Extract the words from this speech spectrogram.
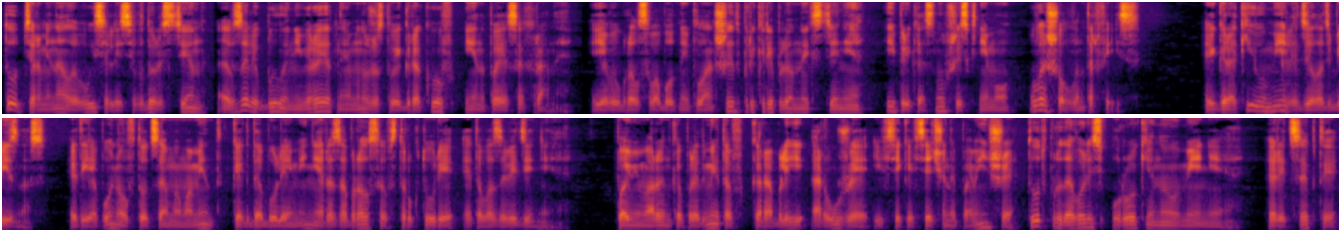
Тут терминалы выселись вдоль стен, а в зале было невероятное множество игроков и НПС-охраны. Я выбрал свободный планшет, прикрепленный к стене, и, прикоснувшись к нему, вошел в интерфейс. Игроки умели делать бизнес. Это я понял в тот самый момент, когда более-менее разобрался в структуре этого заведения. Помимо рынка предметов, кораблей, оружия и всякой всячины поменьше, тут продавались уроки на умения, рецепты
